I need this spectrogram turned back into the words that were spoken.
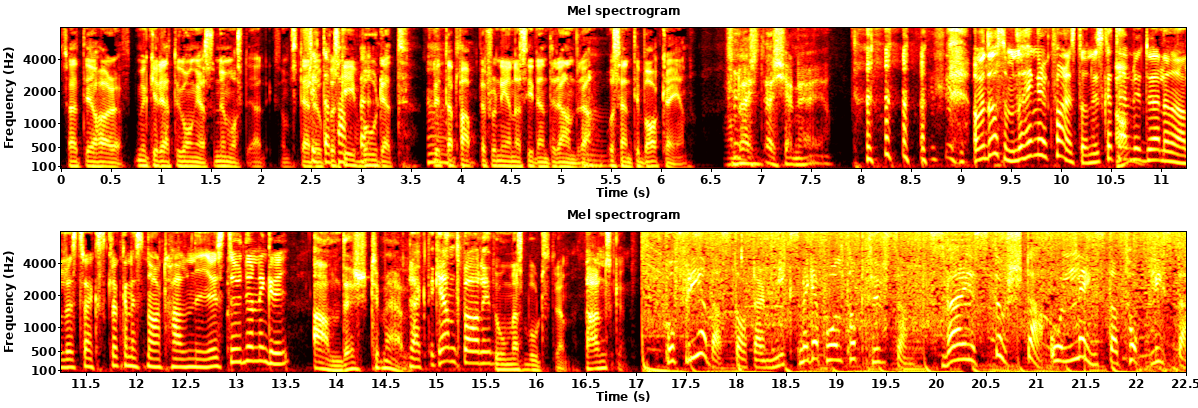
Så att jag har mycket rättegångar så nu måste jag liksom ställa Flytta upp på papper. skrivbordet. Flytta papper från ena sidan till den andra och sen tillbaka igen. Ja, där, där känner jag igen. Ja, men då, så, men då hänger du kvar en stund. Vi ska tävla i duellen alldeles strax. Klockan är snart halv nio. I studion är Gry. Anders Timell. Praktikant Malin. Thomas Bodström. Dansken. På fredag startar Mix Megapol Topp 1000. Sveriges största och längsta topplista.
